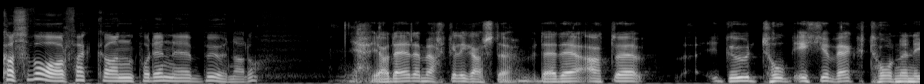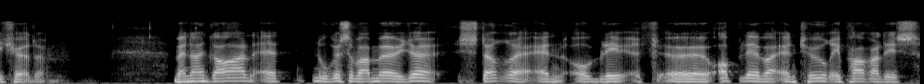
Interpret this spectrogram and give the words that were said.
Hva svar fikk han på denne bøna, da? Ja, det er det merkeligste. Det er det at uh, Gud tok ikke vekk tårnen i kjødet. Men han ga han et, noe som var mye større enn å bli, uh, oppleve en tur i paradis,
